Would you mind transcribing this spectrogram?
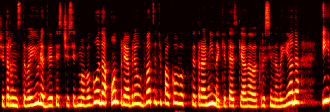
14 июля 2007 года он приобрел 20 упаковок тетрамина, китайский аналог крысиного яда, и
